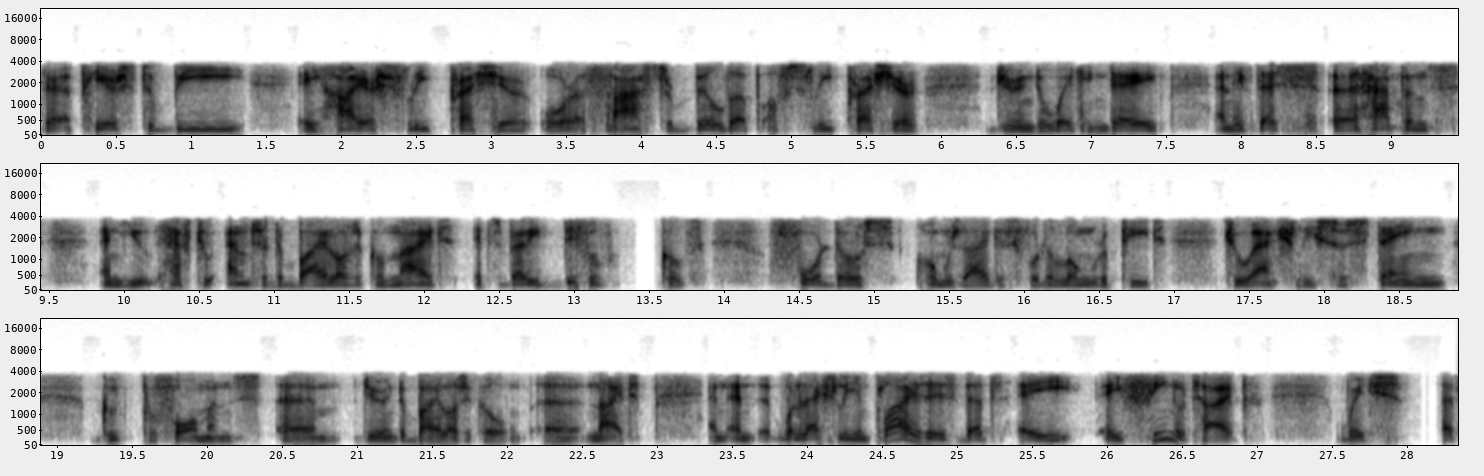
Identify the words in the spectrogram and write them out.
there appears to be a higher sleep pressure or a faster buildup of sleep pressure during the waking day. And if this uh, happens and you have to enter the biological night, it's very difficult for those homozygous for the long repeat to actually sustain good performance um, during the biological uh, night. And, and what it actually implies is that a, a phenotype which at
